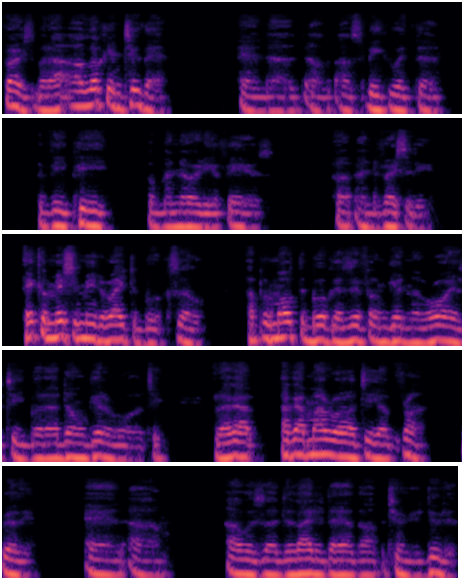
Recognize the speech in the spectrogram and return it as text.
first, but I, will look into that, and uh, I'll, I'll, speak with the, the, VP of Minority Affairs uh, and Diversity. They commissioned me to write the book, so I promote the book as if I'm getting a royalty, but I don't get a royalty. But I got I got my royalty up front, really, and um, I was uh, delighted to have the opportunity to do this.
